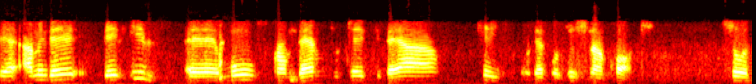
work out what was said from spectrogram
there, I mean, there, there is a move from them to take their case to the constitutional court. So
